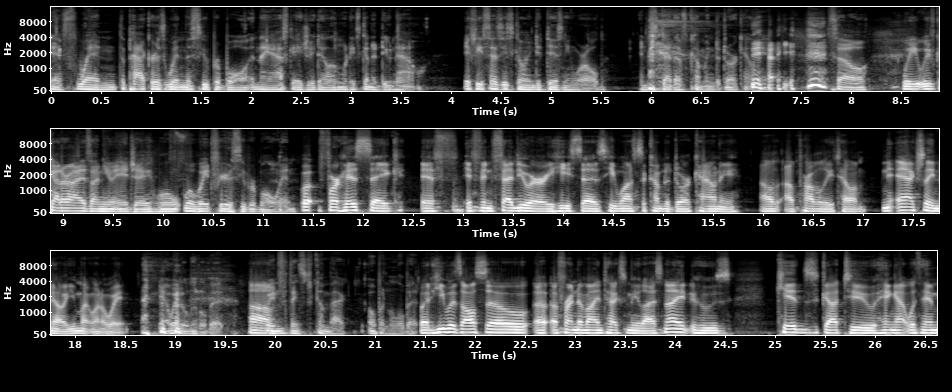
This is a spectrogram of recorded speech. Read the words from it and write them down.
if when the Packers win the Super Bowl and they ask AJ Dillon what he's going to do now, if he says he's going to Disney World instead of coming to Door County. So we we've got our eyes on you, AJ. We'll we'll wait for your Super Bowl win. For his sake, if if in February he says he wants to come to Door County, I'll I'll probably tell him. Actually, no, you might want to wait. Yeah, wait a little bit. wait um, for things to come back open a little bit. But he was also a, a friend of mine texted me last night whose kids got to hang out with him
